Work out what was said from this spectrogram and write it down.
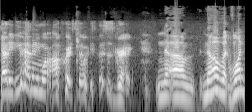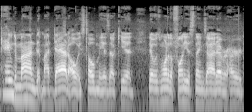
Jody, do you have any more awkward stories? This is great. No, um, no, but one came to mind that my dad always told me as a kid that was one of the funniest things I had ever heard.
